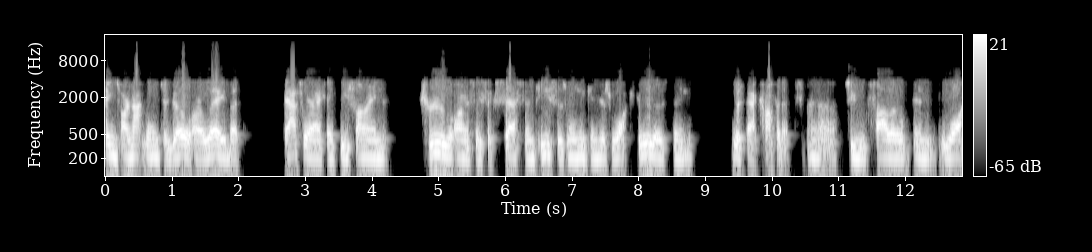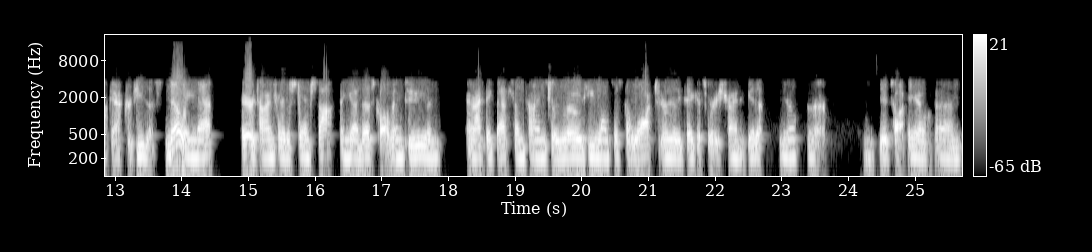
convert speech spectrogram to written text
things are not going to go our way. But that's where I think we find true, honestly, success and peace is when we can just walk through those things with that confidence uh, to follow and walk after Jesus, knowing that there are times where the storm stops and God does call them to and and I think that's sometimes the road he wants us to walk to really take us where he's trying to get us. You know, uh, it talk, you know, um,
